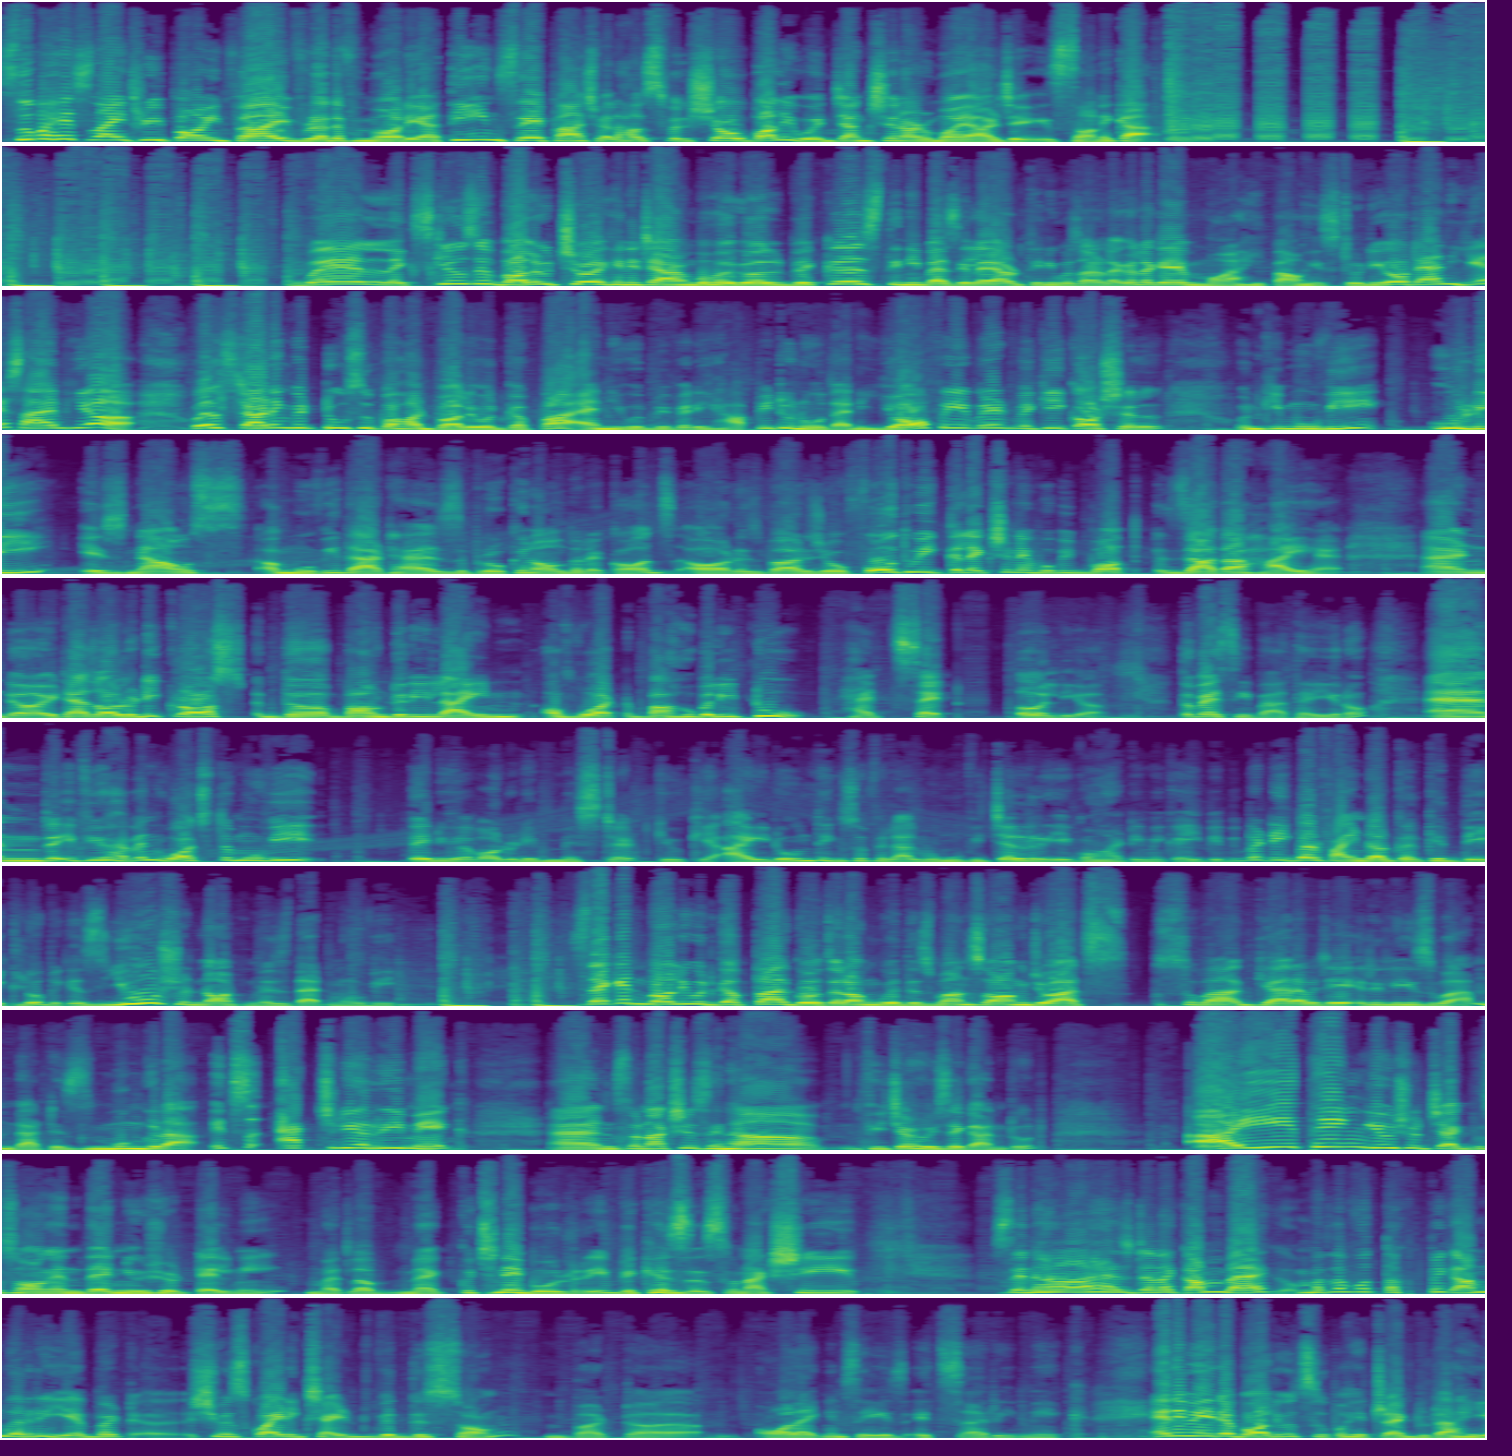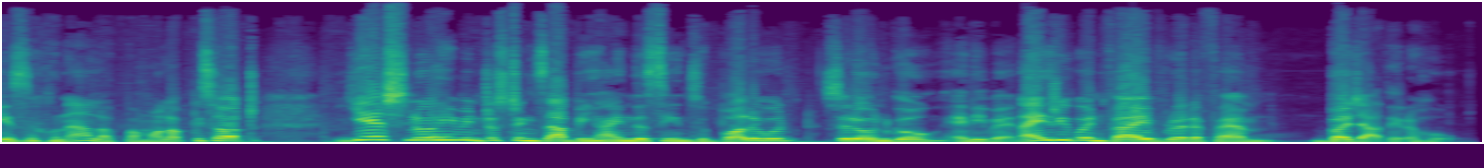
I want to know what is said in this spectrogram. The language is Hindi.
सुपर हिट्स 93.5 रेड एफएम और या तीन से पांच वाला हाउसफुल शो बॉलीवुड जंक्शन और मैं RJ Sonika well exclusive Bollywood show' এইখিনি এতিয়া আৰম্ভ হৈ গ'ল বিকজ তিনি বাজিলে আৰু তিনি বজাৰ লগে লগে মই আহি পাওঁহি ষ্টুডিঅ'ত and yes I am here well starting with two super hot Bollywood গপ্পা and you would be very happy to know that your favourite Vicky Kaushal उनकी movie Uri is now a movie that has broken all the records और इस बार जो फोर्थ वीक कलेक्शन है, वो भी बहुत ज़्यादा हाई है। And it has already crossed the boundary line of what Baahubali two had set earlier. तो वैसी बात है you know and if you haven't watch the movie then you have already missed it क्योंकि आई डोंट थिंक सो फ़िलहाल वो मूवी चल रही है गुवाहाटी में कहीं पे भी बट एक बार फाइंड आउट करके देख लो because you should not miss that movie second Bollywood गप्पा goes along with this one song जो आज सुबह 11 बजे रिलीज़ हुआ that is Mungda it's actually a remake and Sonakshi Sinha feature हुई से गानटूर I think you should check the song and then you should tell me मतलब मैं कुछ नहीं बोल रही because Sonakshi Sinha has done a come back मतलब वो तख्त पे काम कर रही है but she was quite excited with this song but all I can say is it's a remake anyway এটা বলিউড ছুপাৰ হিট ট্ৰেক দুটা আহি আছে শুনা লগ পাম অলপ পিছত য়েছ লৈ আহিম ইণ্টাৰেষ্টিং চাপ behind the scenes of Bollywood so don't go anywhere nine three point five red F M বজাতে ৰহো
